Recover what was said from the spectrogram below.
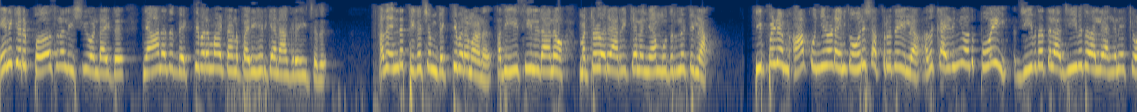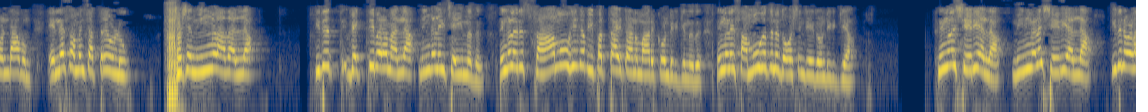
എനിക്കൊരു പേഴ്സണൽ ഇഷ്യൂ ഉണ്ടായിട്ട് ഞാനത് വ്യക്തിപരമായിട്ടാണ് പരിഹരിക്കാൻ ആഗ്രഹിച്ചത്. അത് എന്റെ തികച്ചും വ്യക്തിപരമാണ്. അത് ഈസിയിൽ ഇടാനോ മറ്റുള്ളവരെ അറിയിക്കാനോ ഞാൻ മുതിർന്നിട്ടില്ല. ഇപ്പോഴും ആ കുഞ്ഞിനോട് എനിക്ക് ഒരു ശത്രുതയില്ല. അത് കഴിഞ്ഞു അത് പോയി. ജീവിതത്തിൽ ജീവിതമല്ലേ അങ്ങനെയൊക്കെ ഉണ്ടാവും. എന്നെ സംബന്ധിച്ച് അത്രേ ഉള്ളൂ. പക്ഷെ നിങ്ങൾ അതല്ല. ഇത് വ്യക്തിപരമല്ല. നിങ്ങൾ ഈ ചെയ്യുന്നത്. നിങ്ങളൊരു സാമൂഹിക വിപത്തായിട്ടാണ് മാറിക്കൊണ്ടിരിക്കുന്നത്. നിങ്ങൾ ഈ സമൂഹത്തിന് ദോഷം ചെയ്തുകൊണ്ടിരിക്കുക. നിങ്ങൾ ശരിയല്ല. നിങ്ങൾ ശരിയല്ല. ഇതിനുള്ള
